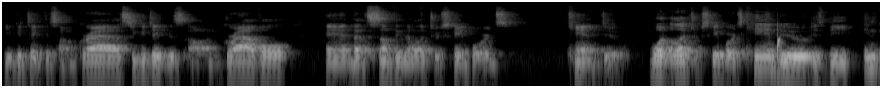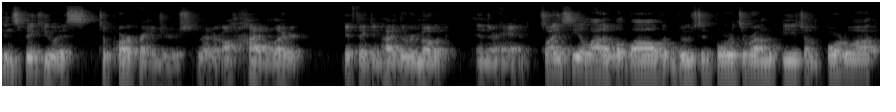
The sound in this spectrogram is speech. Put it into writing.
you can take this on grass, you can take this on gravel, and that's something that electric skateboards can't do. What electric skateboards can do is be inconspicuous to park rangers that are on high alert if they can hide the remote in their hand. So I see a lot of evolved and boosted boards around the beach on the boardwalk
